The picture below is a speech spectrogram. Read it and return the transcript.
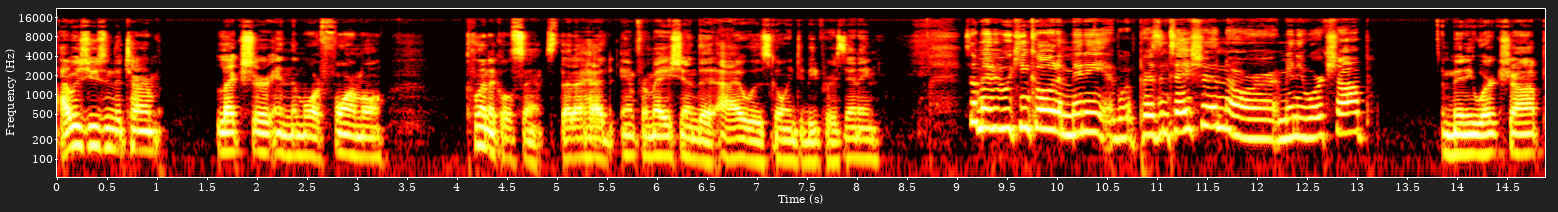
I was using the term lecture in the more formal clinical sense that I had information that I was going to be presenting. So maybe we can call it a mini presentation or a mini workshop A mini workshop,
